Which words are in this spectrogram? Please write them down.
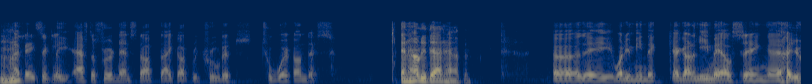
Mhm. I basically, after Ferdinand stopped, I got recruited to work on this. And how did that happen? Uh, they what do you mean? They i got an email saying uh, you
